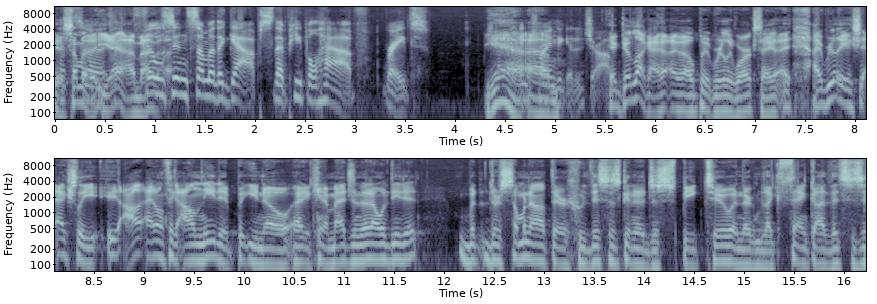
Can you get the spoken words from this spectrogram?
Yeah, some of Uh, the, yeah, fills in some of the gaps that people have, right? yeah, in trying um, to get a job. Yeah, good luck. I, I hope it really works. I, I, I really actually, actually I, I don't think I'll need it, but you know, I can't imagine that I would need it. But there's someone out there who this is going to just speak to, and they're going to be like, "Thank God, this is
